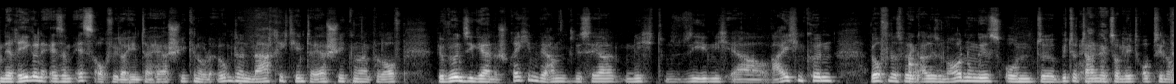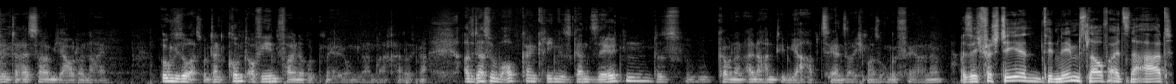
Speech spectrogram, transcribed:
in der Regel eine SMS auch wieder hinterher schicken oder irgendeine Nachricht hinterher schicken und dann, pass auf, wir würden Sie gerne sprechen, wir haben bisher nicht, Sie nicht erreichen können, wir hoffen, dass alles in Ordnung ist und äh, bitte teilen Sie uns doch mit, ob Sie noch Interesse haben, ja oder nein. Irgendwie sowas. Und dann kommt auf jeden Fall eine Rückmeldung dann nachher. Also, dass wir überhaupt keinen kriegen, ist ganz selten. Das kann man an einer Hand im Jahr abzählen, sage ich mal so ungefähr. Ne? Also, ich verstehe den Lebenslauf als eine Art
